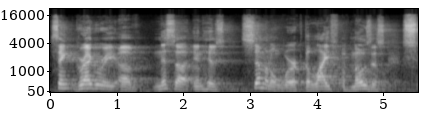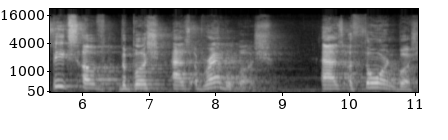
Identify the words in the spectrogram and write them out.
St. Gregory of Nyssa, in his seminal work, The Life of Moses, speaks of the bush as a bramble bush, as a thorn bush.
